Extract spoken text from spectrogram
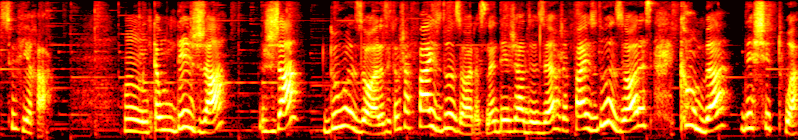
suffira. Hum, então, déjà, já duas horas. Então já faz duas horas, né? Déjà deux heures, já faz duas horas. Qu'en bas de chez toi,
